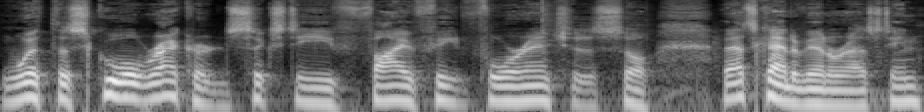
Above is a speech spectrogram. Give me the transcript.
with the school record, 65 feet 4 inches. So that's kind of interesting.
